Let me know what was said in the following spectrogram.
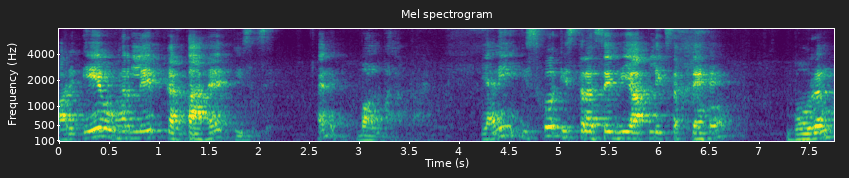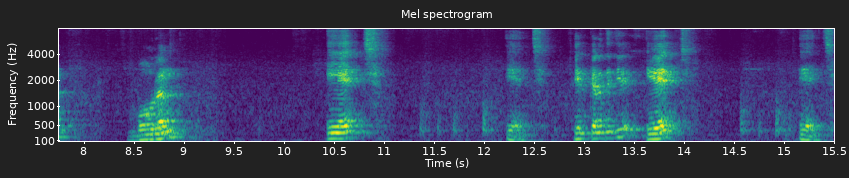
और ए ओवरलैप करता है इससे, है ना? बॉन्ड बनाता है यानी इसको इस तरह से भी आप लिख सकते हैं। Boron boron, H H. फिर कर दीजिए, H H.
